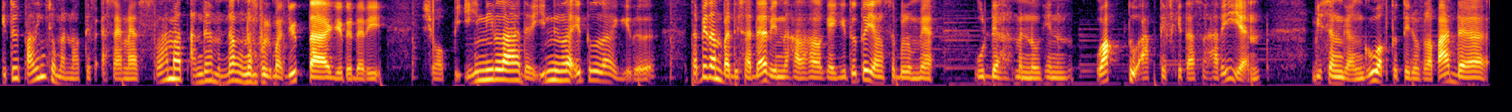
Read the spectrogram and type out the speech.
itu paling cuma notif SMS selamat anda menang 65 juta gitu dari Shopee inilah dari inilah itulah gitu. Tapi tanpa disadarin hal-hal kayak gitu tuh yang sebelumnya udah menuhin waktu aktif kita seharian bisa ganggu waktu tidur pada.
